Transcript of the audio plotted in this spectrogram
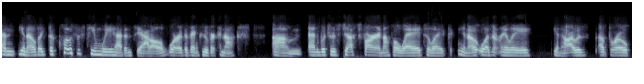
and you know like the closest team we had in Seattle were the Vancouver Canucks, um, and which was just far enough away to like you know it wasn't really you know I was a broke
